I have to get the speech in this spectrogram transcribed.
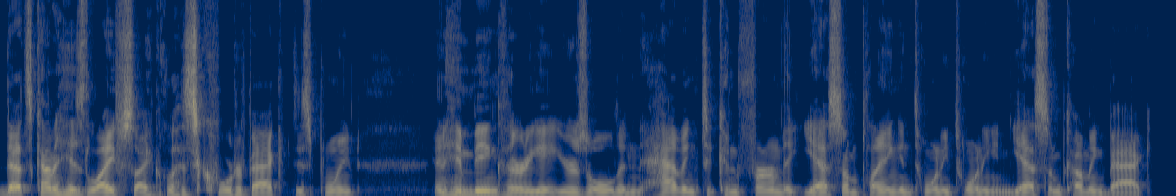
that's kind of his life cycle as a quarterback at this point. And him being 38 years old and having to confirm that yes, I'm playing in 2020 and yes, I'm coming back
